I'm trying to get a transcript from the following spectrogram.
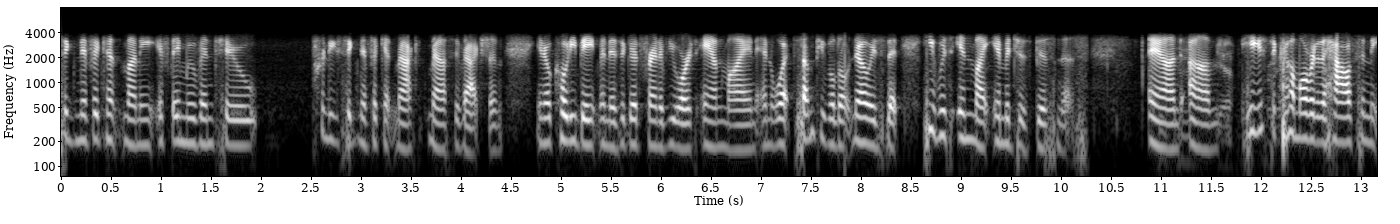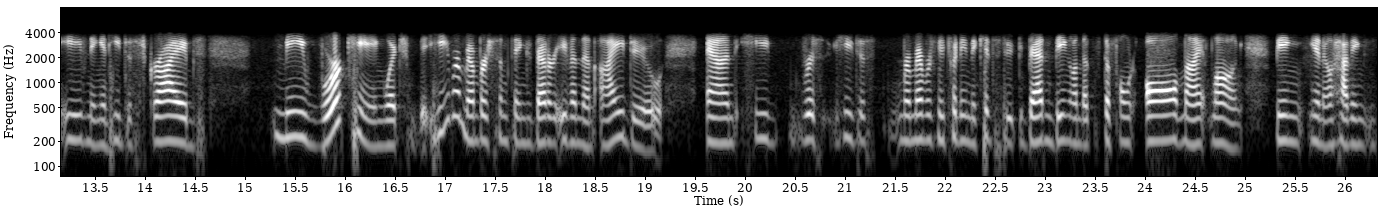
significant money if they move into pretty significant ma- massive action. You know, Kody Bateman is a good friend of yours and mine, and what some people don't know is that he was in my images business. And Mm-hmm. um yeah. he used to come over to the house in the evening and he describes me working which he remembers some things better even than I do and he res- he just remembers me putting the kids to bed and being on the the phone all night long being you know having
